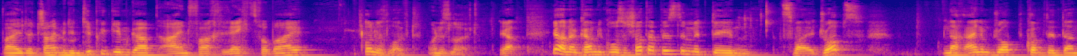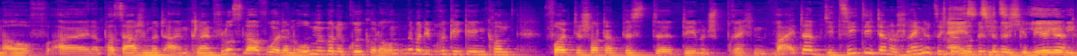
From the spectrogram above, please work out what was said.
weil der Can hat mir den Tipp gegeben gehabt, einfach rechts vorbei Und es läuft. und es läuft. Ja. ja, und dann kam die große Schotterpiste mit den zwei Drops. Nach einem Drop kommt ihr dann auf eine Passage mit einem kleinen Flusslauf, wo ihr dann oben über eine Brücke oder unten über die Brücke gegenkommt. Folgt die Schotterpiste dementsprechend weiter. Die zieht sich dann und schlängelt sich dann Ja, so es ein bisschen durchs Gebirge. ewig.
